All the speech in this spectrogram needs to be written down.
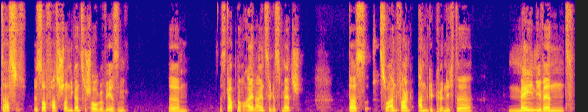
Das ist auch fast schon die ganze Show gewesen. Ähm, es gab noch ein einziges Match, das zu Anfang angekündigte Main Event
